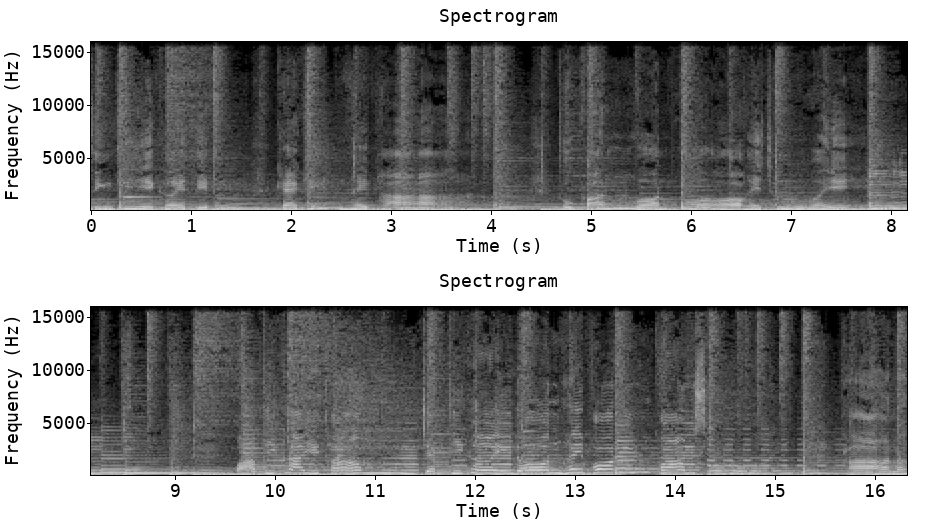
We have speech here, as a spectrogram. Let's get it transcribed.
สิ่งที่เคยติด แค่คิดให้ผ่านถูกฝันวอนพ่อให้ช่วย บาปที่ใครทำ เจ็บที่เคยโดนให้พ้น ความสวยฐานะ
